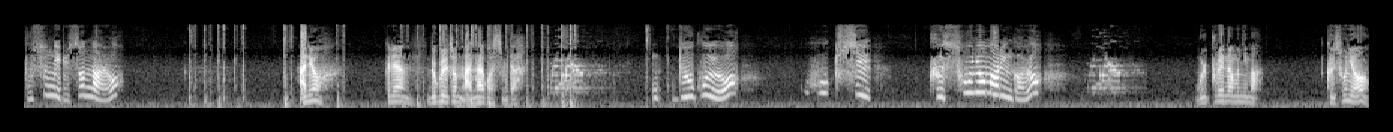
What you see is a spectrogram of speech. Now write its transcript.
무슨 일 있었나요? 아니요. 그냥 누굴 좀 만나고 왔습니다. 누구요? 혹시 그 소녀 말인가요? 물풀의 나무님아, 그 소녀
